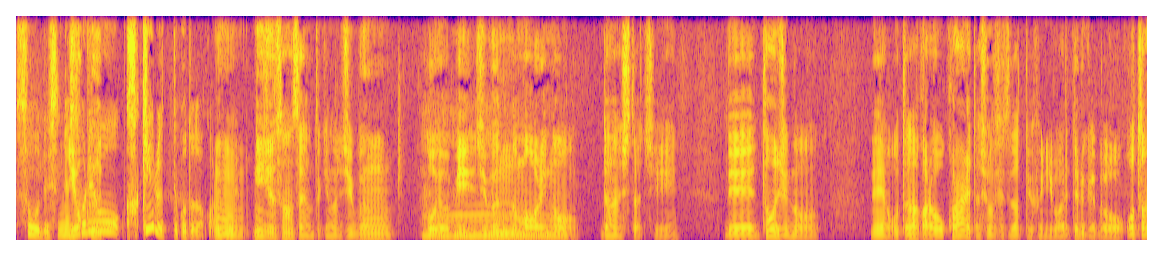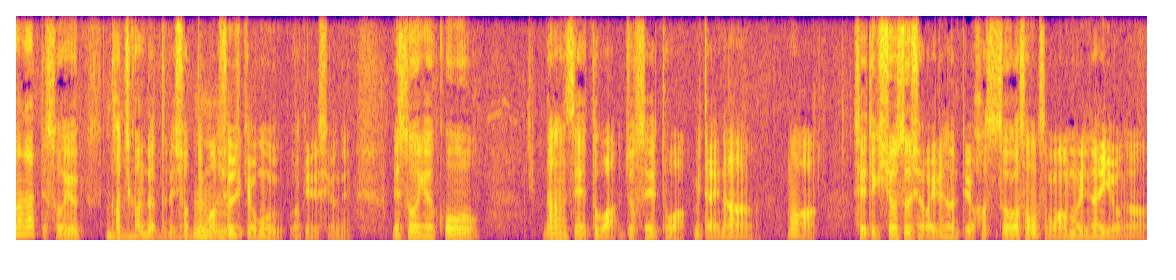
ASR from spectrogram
そうですね。それをかけるってことだからね。うん、23歳の時の自分および自分の周りの男子たち。で当時の、ね、大人から怒られた小説だっていうふうに言われてるけど大人だってそういう価値観だったでしょって、まあ、うん正直思うわけですよね。でそういうこう男性とは女性とはみたいなまあ性的少数者がいるなんていう発想がそもそもあんまりないような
